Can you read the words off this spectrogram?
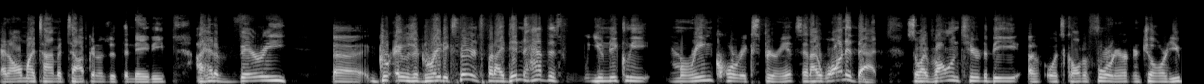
and all my time at Top Gun was with the Navy. I had a very uh, it was a great experience, but I didn't have this uniquely Marine Corps experience, and I wanted that. So I volunteered to be a, what's called a forward air controller. You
